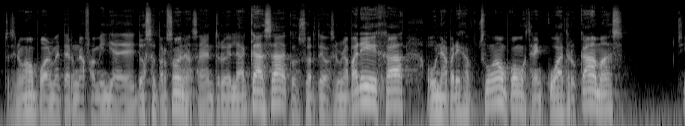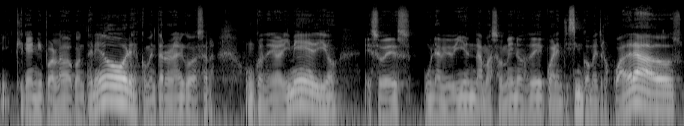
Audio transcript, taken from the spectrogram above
Entonces no vamos a poder meter una familia de 12 personas adentro de la casa, con suerte va a ser una pareja, o una pareja, supongamos podemos tener cuatro camas, ¿sí? querían ir por el lado de contenedores, comentaron algo de hacer un contenedor y medio, eso es una vivienda más o menos de 45 metros cuadrados,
